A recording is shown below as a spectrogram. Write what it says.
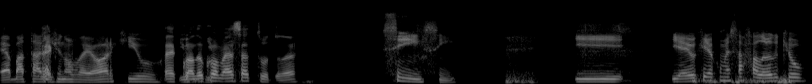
É a Batalha É- de Nova York e o. É e o quando Blip. começa tudo, né? Sim, sim. E, e aí eu queria começar falando que eu,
